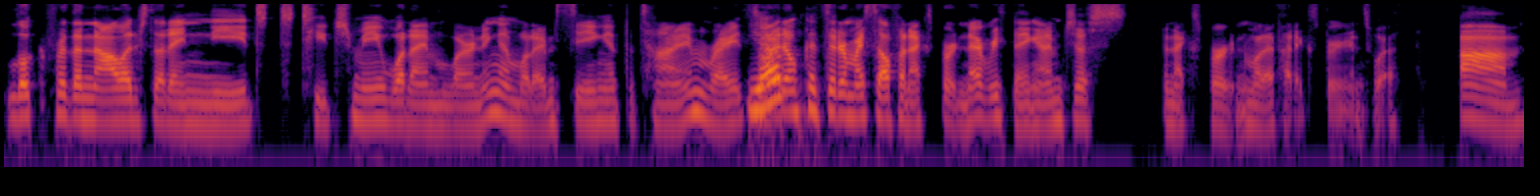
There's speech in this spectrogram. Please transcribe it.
look for the knowledge that I need to teach me what I'm learning and what I'm seeing at the time, right? So yep. I don't consider myself an expert in everything. I'm just an expert in what I've had experience with. Um,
